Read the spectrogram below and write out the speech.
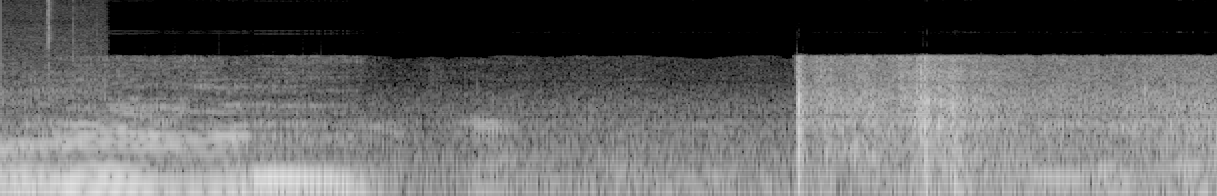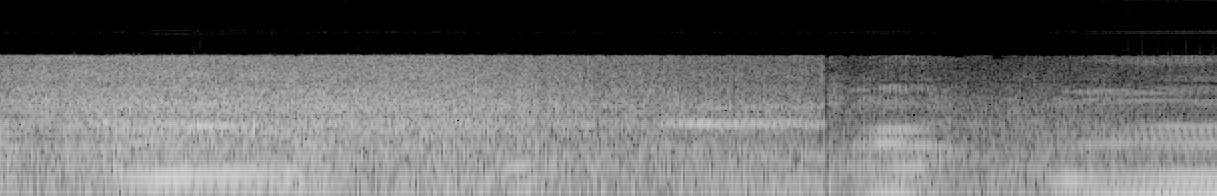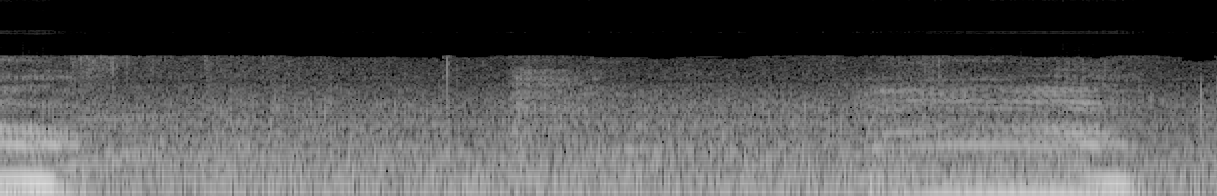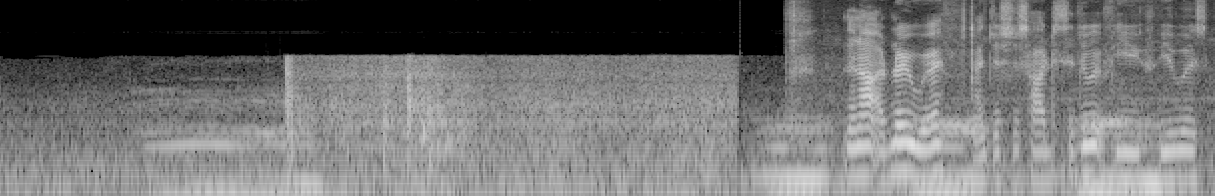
Then out of nowhere I just decided to do it for you viewers.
